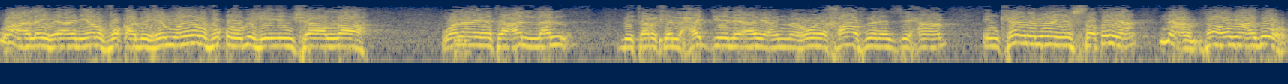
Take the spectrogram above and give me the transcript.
وعليه أن يرفق بهم ويرفقوا به إن شاء الله ولا يتعلل بترك الحج لأنه يخاف من الزحام. إن كان ما يستطيع نعم فهو معذور.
